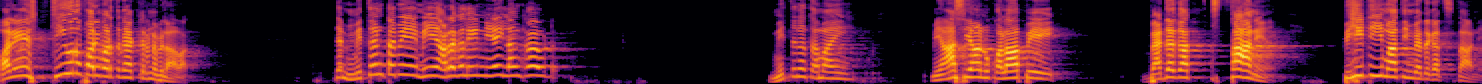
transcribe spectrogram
බලේ තියුණු පරිවර්තනයක් කරන වෙලාවක්. දැන් මෙතනට මේ මේ අරගල එන්නේ ඇයි ලංකාවට? මෙතන තමයි මේ ආසියානු කලාපයේ වැදගත් ස්ථානය. පිහිටීම අතින් වැදගත් ස්ථානය.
